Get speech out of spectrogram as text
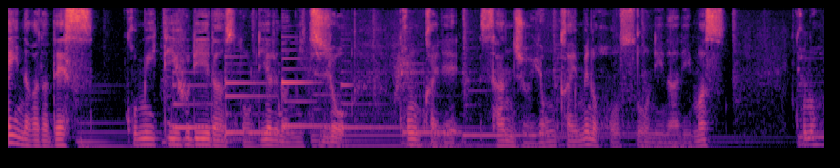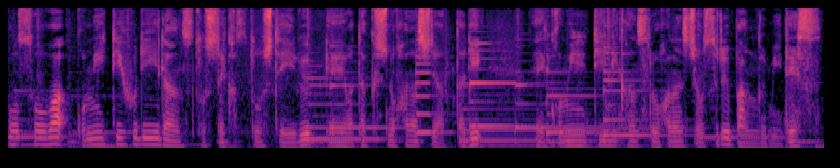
はい永田です。コミュニティフリーランスのリアルな日常。今回で34回目の放送になります。この放送はコミュニティフリーランスとして活動している、えー、私の話であったり、えー、コミュニティに関するお話をする番組です。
